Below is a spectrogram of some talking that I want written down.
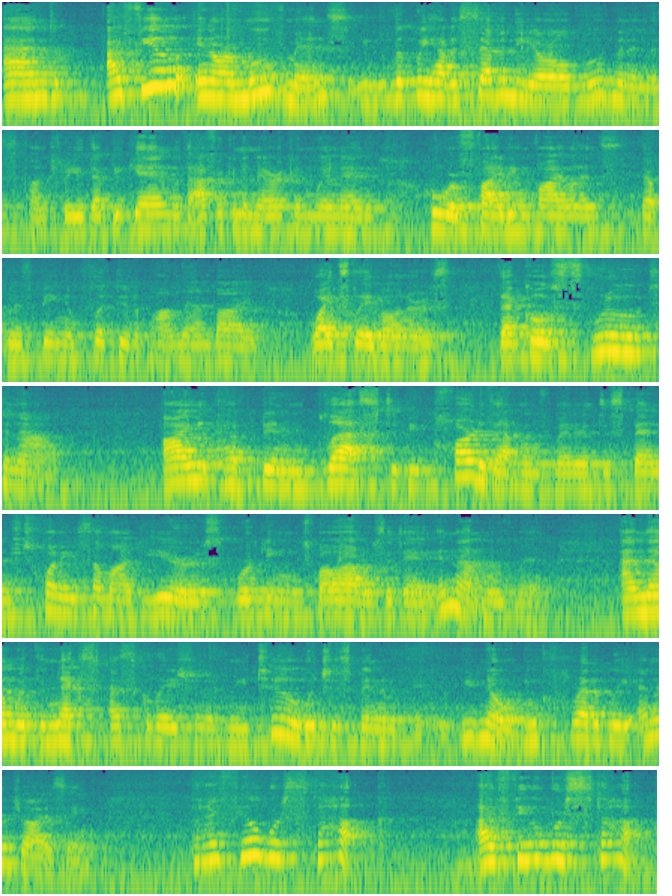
And I feel in our movements, look, we have a 70 year old movement in this country that began with African American women who were fighting violence that was being inflicted upon them by white slave owners that goes through to now. I have been blessed to be part of that movement and to spend 20 some odd years working 12 hours a day in that movement. And then with the next escalation of Me Too, which has been, you know, incredibly energizing. But I feel we're stuck. I feel we're stuck.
